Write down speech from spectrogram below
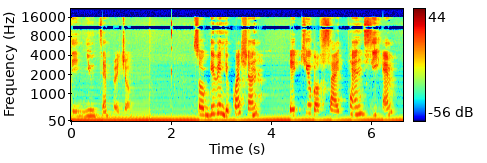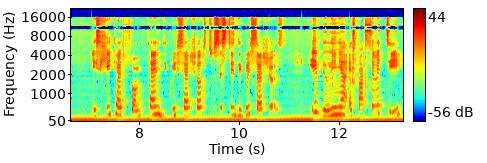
the new temperature. So given the question, a cube of side 10 cm is heated from 10 degrees Celsius to 60 degrees Celsius. If the linear expansivity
